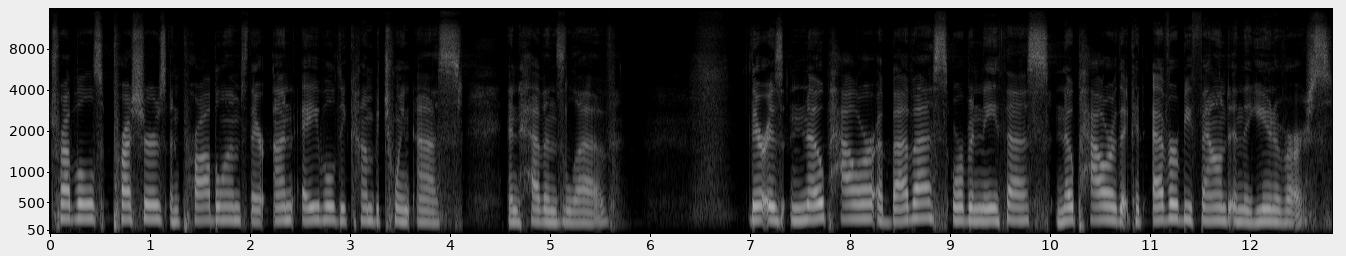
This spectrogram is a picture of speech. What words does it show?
Troubles, pressures, and problems, they're unable to come between us and heaven's love. There is no power above us or beneath us, no power that could ever be found in the universe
